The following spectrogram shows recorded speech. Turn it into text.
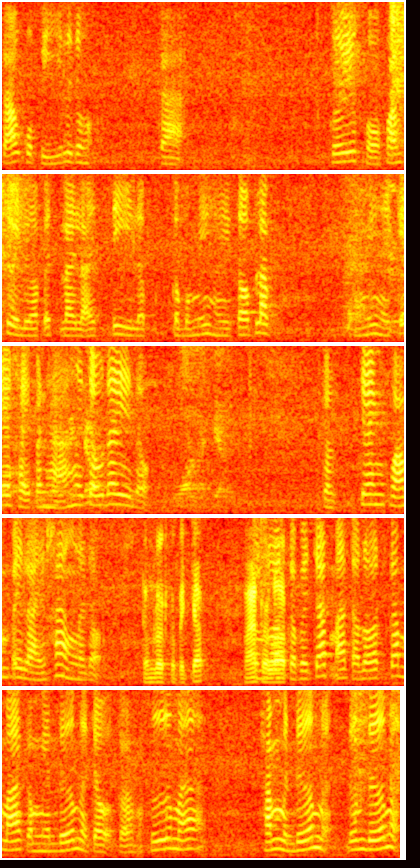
สาวกว่าปีเลยเจ้ากะเคยขอความช่วยเหลือไปหลาย ๆ ตีแล้วก็บ่มีให้ตอบรับบ่ มีให้แก้ไขปัญหาให้เจ้าได้ดอกก็แจ้งความไปหลายครั้งแล้วดอกตำรวจก็ไปจับ มาตลอดตำรวจก็ไปจับมาตลอดกลับมากับเหมือนเดิมแหละเจ้าก็คือมาทำเหมือนเดิมอะเดิมเดิมๆอะ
